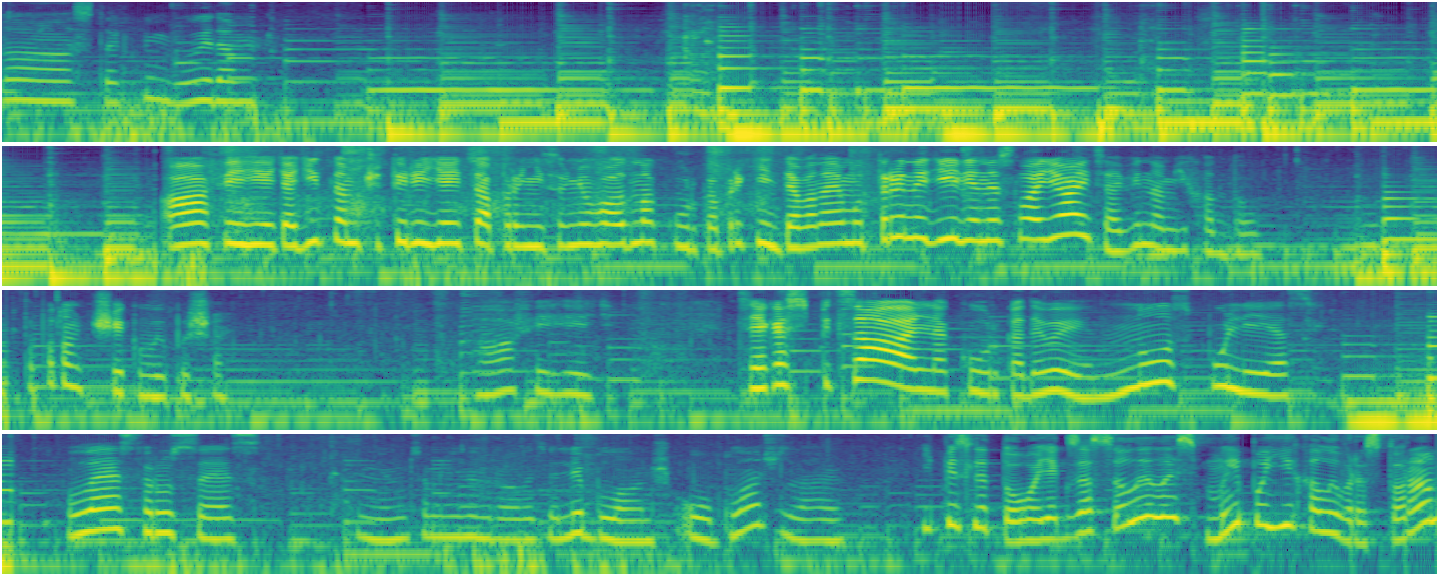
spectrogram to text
Да, з таким видом. Офігеть, а дід нам чотири яйця приніс, в нього одна курка. Прикиньте, вона йому три неділі несла яйця, а він нам їх віддав. Та потім чек випише. Офігеть. Це якась спеціальна курка, диви. Нос пулес. Лес русес. Ні, ну це мені не подобається. Ле бланш. О, бланш знаю. І після того, як заселились, ми поїхали в ресторан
